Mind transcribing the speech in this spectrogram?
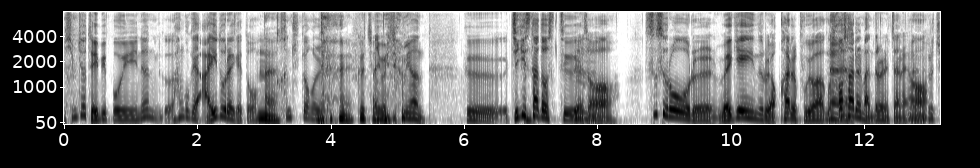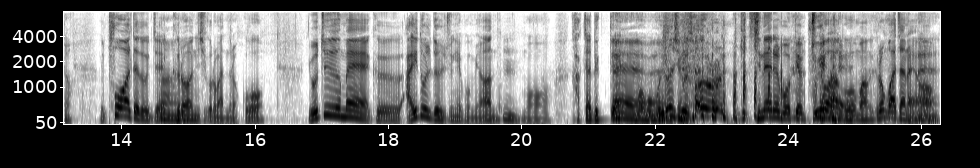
심지어 데이빗 보위는 그 한국의 아이돌에게도 네. 큰 충격을 그렇죠. 아니 왜냐면 그 Ziggy Stardust에서 스스로를 외계인으로 역할을 부여하고 음. 네. 서사를 만들어냈잖아요. 네, 그렇죠. 투어할 때도 이제 어. 그런 식으로 만들었고 요즘에 그 아이돌들 중에 보면 음. 뭐 각자 늑대 네. 뭐, 뭐, 뭐 이런 식으로 서로 이렇게 지네를 뭐 이렇게 부여하고 막 그런 거 하잖아요. 네.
